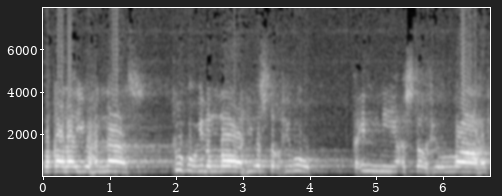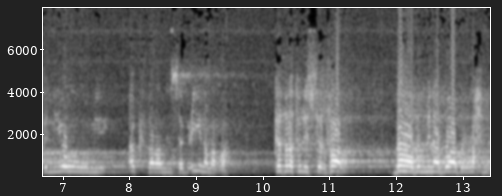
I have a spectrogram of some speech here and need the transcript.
وقال أيها الناس توبوا إلى الله واستغفروه. فإني أستغفر الله في اليوم أكثر من سبعين مرة. كثرة الاستغفار باب من أبواب الرحمة.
